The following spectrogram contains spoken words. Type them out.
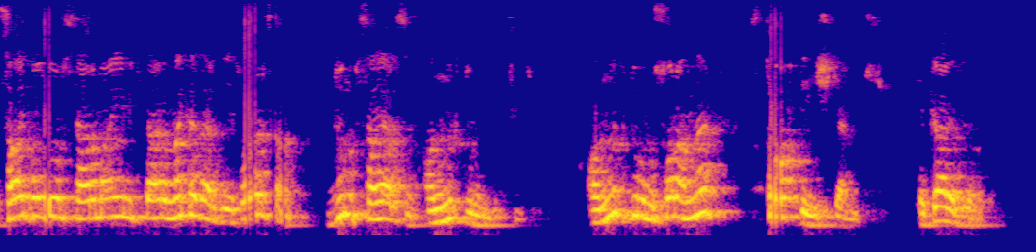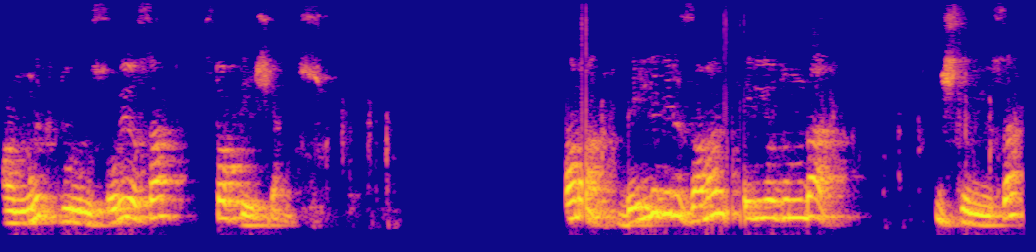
sahip olduğun sermaye miktarı ne kadar diye sorarsan durup sayarsın. Anlık durumdur çünkü. Anlık durumu soranlar stok değişkendir. Tekrar ediyorum. Anlık durumu soruyorsa stok değişkendir. Ama belli bir zaman periyodunda işleniyorsa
